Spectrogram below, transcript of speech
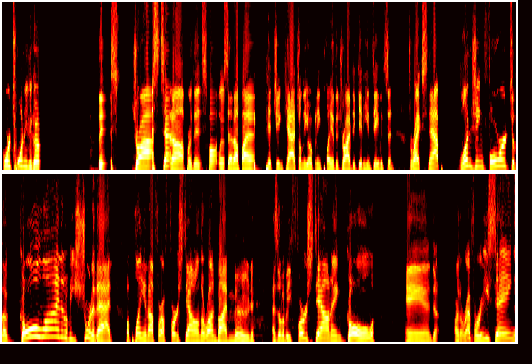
420 to go. This drive set up, or this spot was set up by a pitching catch on the opening play of the drive to Gideon Davidson. Direct snap, lunging forward to the goal line. It'll be short of that, but plenty enough for a first down on the run by Moon, as it'll be first down and goal. And are the referees saying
